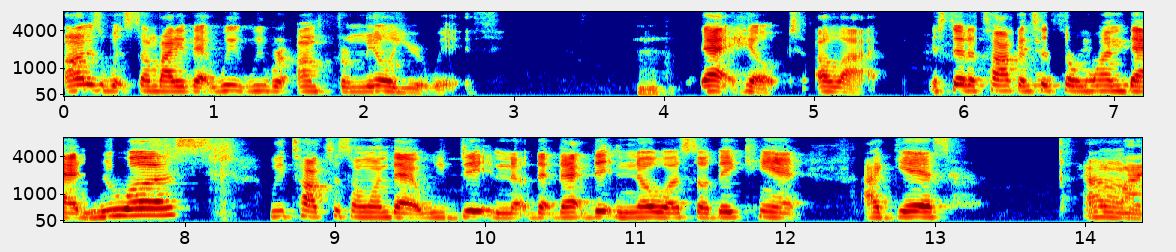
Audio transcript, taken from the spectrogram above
honest with somebody that we we were unfamiliar with. Hmm. That helped a lot. Instead of talking to someone that knew us, we talked to someone that we didn't know that that didn't know us, so they can't, I guess, I don't know.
